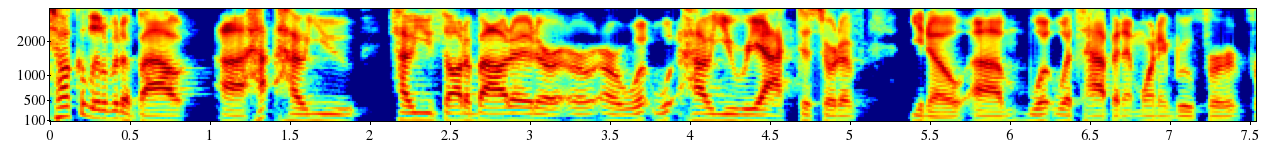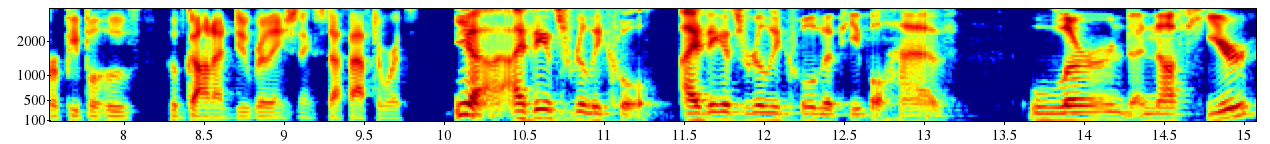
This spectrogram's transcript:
Talk a little bit about uh, how you how you thought about it, or or, or what, how you react to sort of you know um, what, what's happened at Morning Brew for for people who've who've gone and do really interesting stuff afterwards. Yeah, I think it's really cool. I think it's really cool that people have learned enough here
